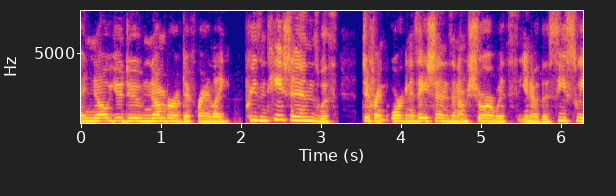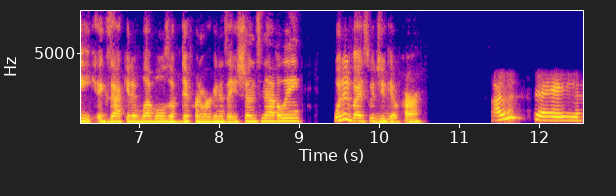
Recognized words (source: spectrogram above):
I know you do a number of different like presentations with different organizations and I'm sure with, you know, the C-suite executive levels of different organizations, Natalie, what advice would you mm-hmm. give her? I would say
